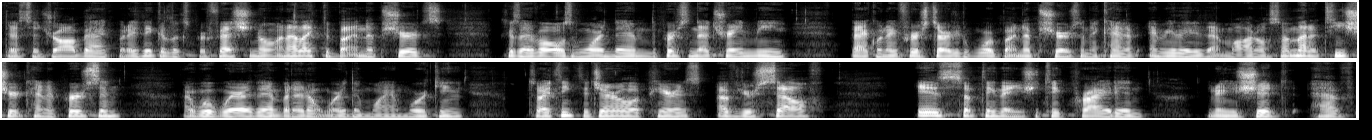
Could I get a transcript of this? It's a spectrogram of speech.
that's a drawback. But I think it looks professional. And I like the button up shirts because I've always worn them. The person that trained me back when I first started wore button up shirts and I kind of emulated that model. So I'm not a t shirt kind of person. I will wear them, but I don't wear them while I'm working. So I think the general appearance of yourself is something that you should take pride in. You know, you should have,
